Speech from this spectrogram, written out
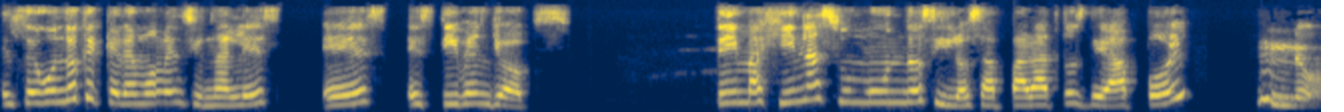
El segundo que queremos mencionarles es Steven Jobs. ¿Te imaginas un mundo sin los aparatos de Apple? No.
